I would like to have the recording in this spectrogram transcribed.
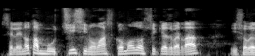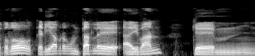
se le nota muchísimo más cómodo, sí que es verdad. Y sobre todo, quería preguntarle a Iván que, mm,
